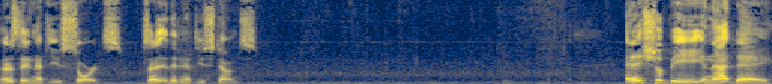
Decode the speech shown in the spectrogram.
Notice they didn't have to use swords, they didn't have to use stones. And it shall be in that day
